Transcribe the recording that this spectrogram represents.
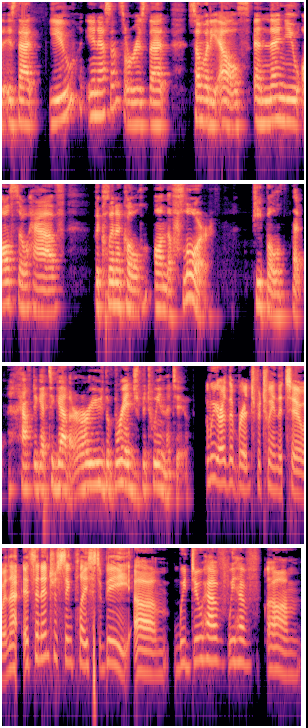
is that you in essence or is that somebody else? And then you also have the clinical on the floor people that have to get together? Or are you the bridge between the two? We are the bridge between the two, and that it's an interesting place to be. Um, we do have we have um,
